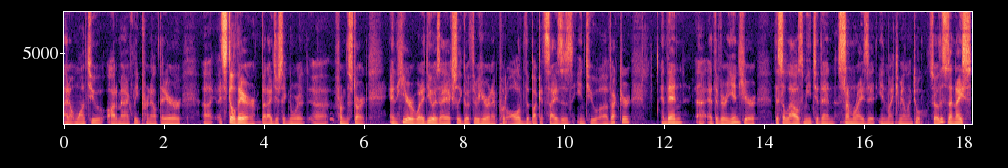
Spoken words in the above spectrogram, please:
I don't want to automatically print out that error. Uh, it's still there, but I just ignore it uh, from the start. And here, what I do is I actually go through here and I put all of the bucket sizes into a vector. And then uh, at the very end here, this allows me to then summarize it in my command line tool. So this is a nice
